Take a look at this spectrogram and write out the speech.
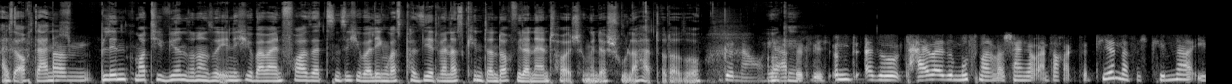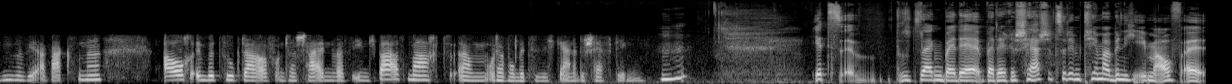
Also auch da nicht ähm, blind motivieren, sondern so ähnlich wie bei meinen Vorsätzen sich überlegen, was passiert, wenn das Kind dann doch wieder eine Enttäuschung in der Schule hat oder so. Genau, ja, okay. wirklich. Und also teilweise muss man wahrscheinlich auch einfach akzeptieren, dass sich Kinder ebenso wie Erwachsene auch in Bezug darauf unterscheiden, was ihnen Spaß macht ähm, oder womit sie sich gerne beschäftigen. Mhm. Jetzt äh, sozusagen bei der, bei der Recherche zu dem Thema bin ich eben auf äh,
